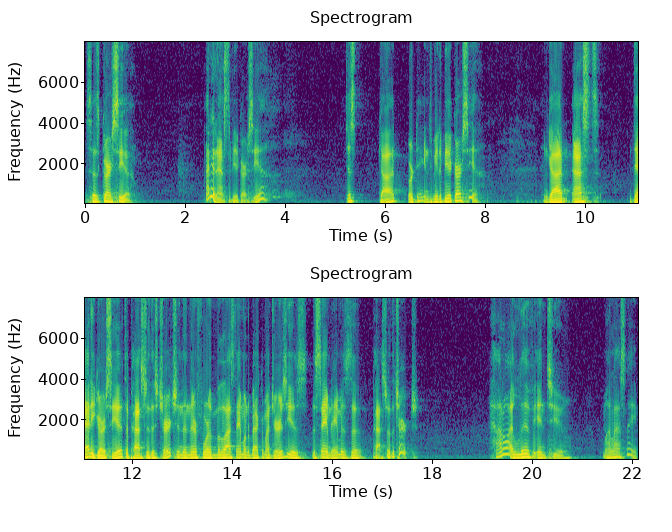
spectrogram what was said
says Garcia. I didn't ask to be a Garcia. Just God ordained me to be a Garcia. And God asked Daddy Garcia to pastor this church, and then therefore the last name on the back of my jersey is the same name as the pastor of the church. How do I live into my last name?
